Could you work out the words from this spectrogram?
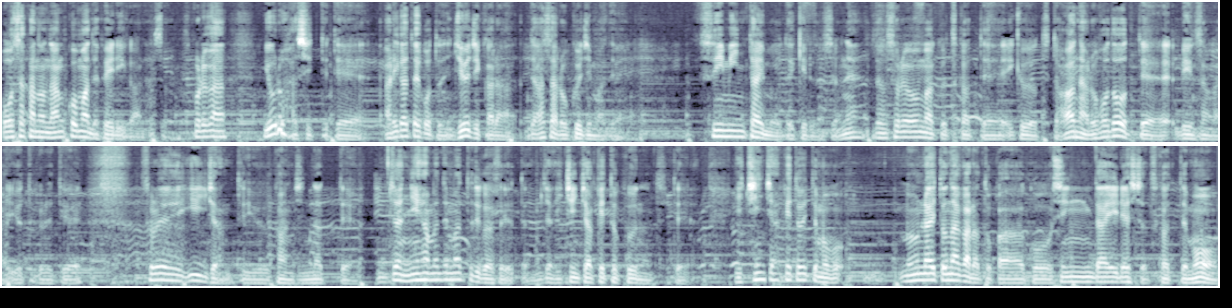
大阪の南港までフェリーがあるんですよ。これが夜走っててありがたいことに10時からで朝6時まで睡眠タイムできるんですよね。でそれをうまく使っていくよって言ってああなるほどってリンさんが言ってくれてそれいいじゃんっていう感じになってじゃあ新居浜で待っててくださいよってじゃあ1日空けとくなんて言って1日空けといてもムーンライトながらとかこう寝台列車使っても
